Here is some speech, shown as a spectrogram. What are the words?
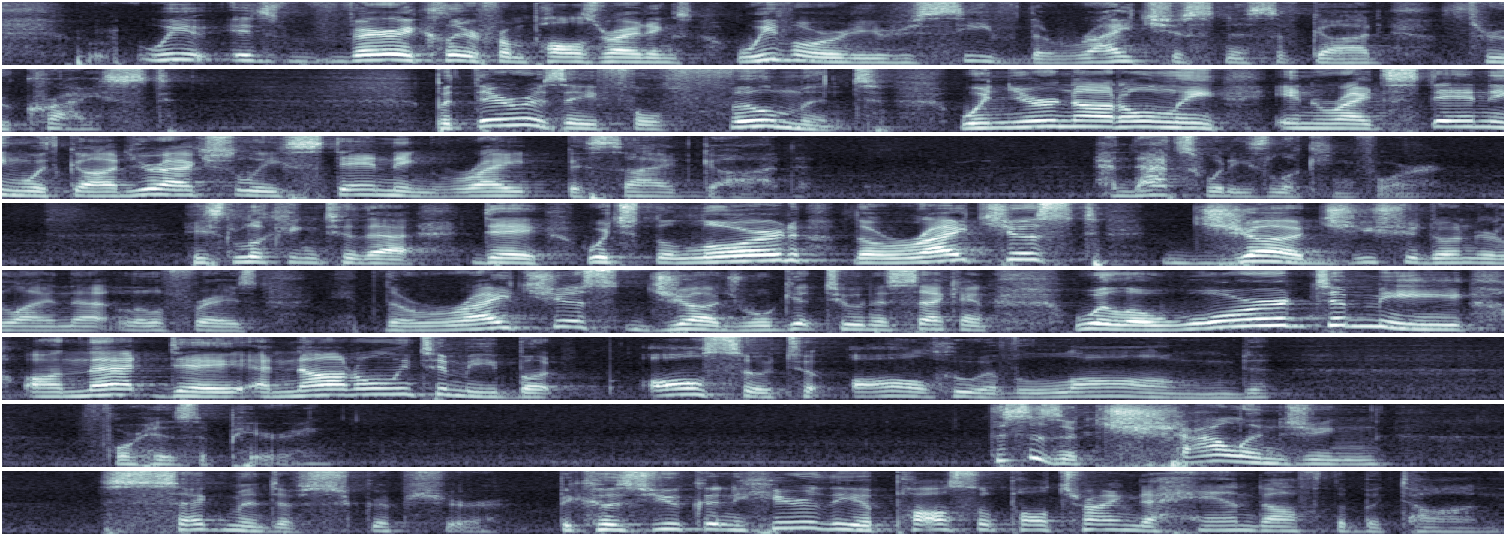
We, it's very clear from Paul's writings, we've already received the righteousness of God through Christ. But there is a fulfillment when you're not only in right standing with God, you're actually standing right beside God. And that's what he's looking for. He's looking to that day, which the Lord, the righteous judge, you should underline that little phrase, the righteous judge, we'll get to in a second, will award to me on that day, and not only to me, but also to all who have longed for his appearing. This is a challenging segment of Scripture because you can hear the Apostle Paul trying to hand off the baton.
